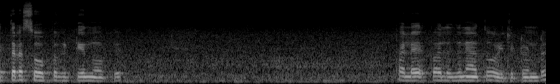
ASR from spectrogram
എത്ര സോപ്പ് കിട്ടിയെന്ന് നോക്ക്. പല പലതിനകത്ത് ഒഴിച്ചിട്ടുണ്ട്.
